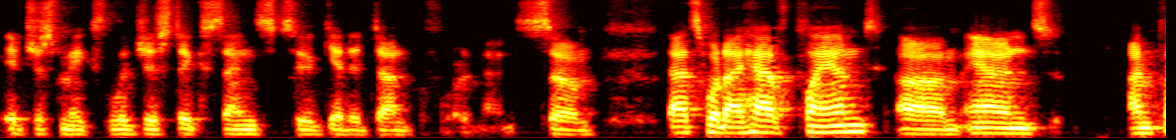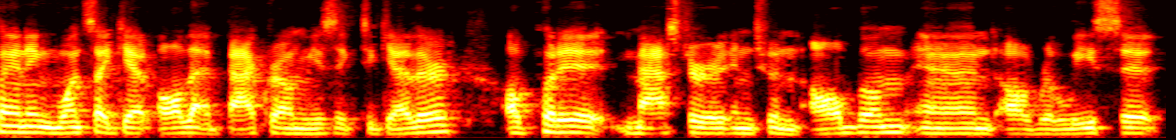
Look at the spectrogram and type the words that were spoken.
it just makes logistic sense to get it done before then. So that's what I have planned. Um, and I'm planning once I get all that background music together, I'll put it, master into an album, and I'll release it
